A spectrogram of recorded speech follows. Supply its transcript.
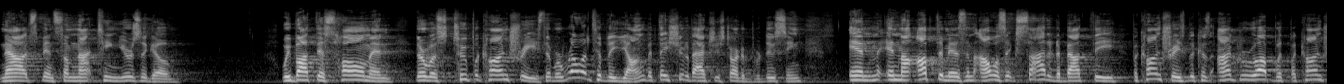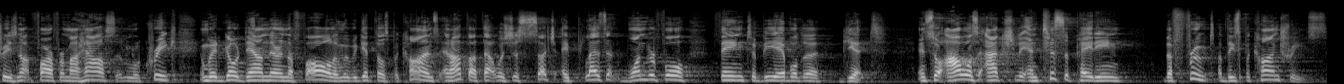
now it's been some 19 years ago, we bought this home and there was two pecan trees that were relatively young, but they should have actually started producing. In, in my optimism, I was excited about the pecan trees because I grew up with pecan trees not far from my house at a little creek, and we'd go down there in the fall and we would get those pecans, and I thought that was just such a pleasant, wonderful thing to be able to get. And so I was actually anticipating the fruit of these pecan trees.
